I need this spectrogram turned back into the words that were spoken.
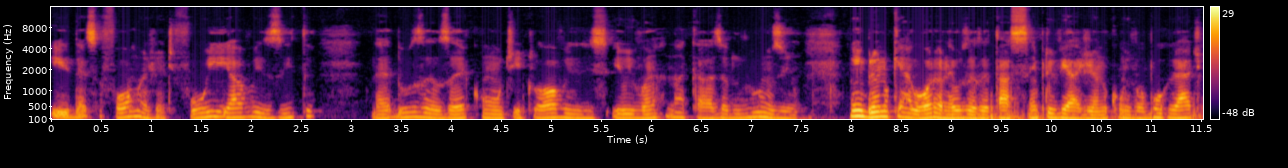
e dessa forma, gente, foi a visita né, do Zezé com o Tio Clóvis e o Ivan na casa do Joãozinho. Lembrando que agora né, o Zezé está sempre viajando com o Ivan Borgatti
